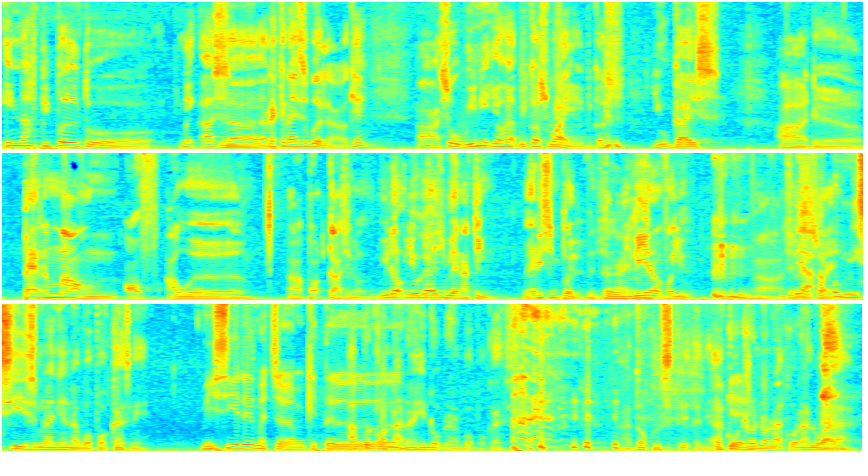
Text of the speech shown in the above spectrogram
enough people to make us mm. uh, recognizable lah, okay? Ah, so we need your help because why? Because you guys are the paramount of our uh, podcast, you know. Without you guys, we are nothing. Very simple. Betul. I lay it out for you. ah, so Jadi that's why. apa misi sebenarnya nak buat podcast ni? Misi dia macam kita Apa kau nak dalam hidup dalam buat podcast? Atau aku straight tanya. Aku Okay. kena aku orang luar lah.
